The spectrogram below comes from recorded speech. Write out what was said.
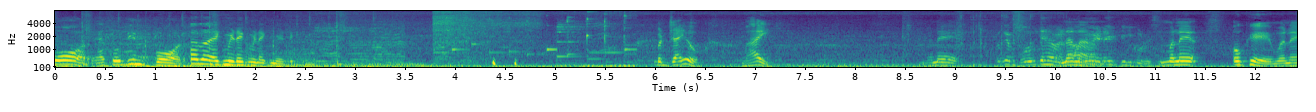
পর এতদিন পর দাদা এক মিনিট এক মিনিট এক মিনিট বাট যাই হোক ভাই মানে তোকে বলতে হবে না, না। এটাই ফিল করেছি মানে ওকে মানে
